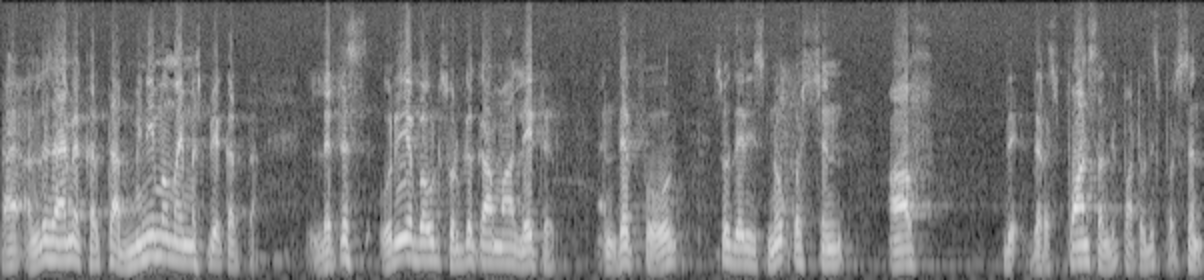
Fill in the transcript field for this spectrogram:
Unless I am a karta, minimum I must be a karta. Let us worry about Surga Kama later. And therefore, so there is no question of the, the response on the part of this person.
